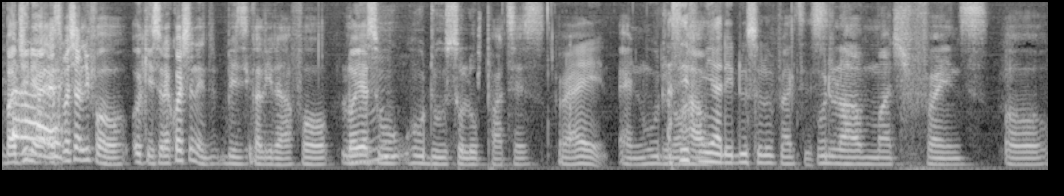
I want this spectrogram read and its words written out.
But Junior, Ah. especially for okay, so the question is basically that for lawyers who who do solo practice right. and who do As not if have me, they do solo practice. who do not have much friends or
